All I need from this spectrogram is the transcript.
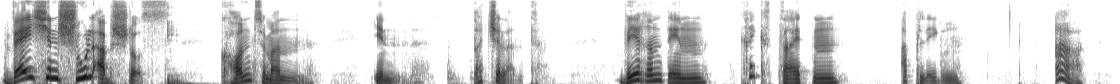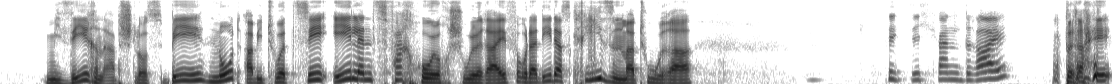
Welchen Schulabschluss konnte man in Deutschland während den Kriegszeiten ablegen? A. Miserenabschluss. B. Notabitur. C. Elendsfachhochschulreife. Oder D. Das Krisenmatura. Fick dich, kann drei. 3.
